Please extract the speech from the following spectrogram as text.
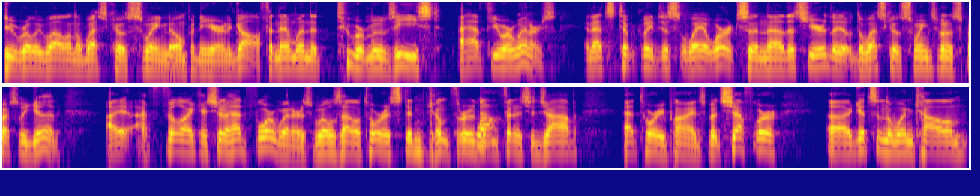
do really well on the West Coast swing to open the year in the golf, and then when the tour moves east, I have fewer winners, and that's typically just the way it works. And uh, this year, the the West Coast swing's been especially good. I, I feel like I should have had four winners. Will Zalatoris didn't come through, Well- didn't finish the job at Torrey Pines, but Scheffler uh, gets in the win column.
